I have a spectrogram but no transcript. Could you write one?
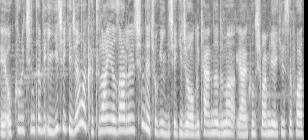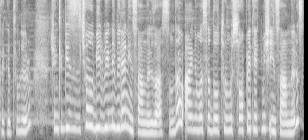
e, okur için tabii ilgi çekici ama katılan yazarlar için de çok ilgi çekici oldu. Kendi adıma yani konuşmam gerekirse Fuat'a katılıyorum. Çünkü biz çoğu birbirini bilen insanlarız aslında. Aynı masada oturmuş sohbet etmiş insanlarız.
